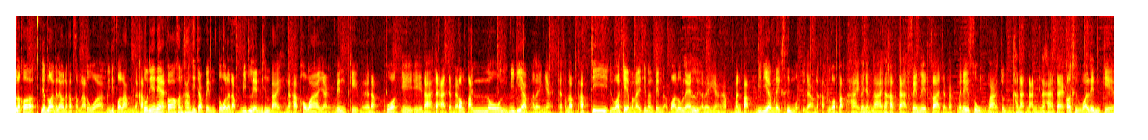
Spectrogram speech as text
แล้วก็เรียบร้อยไปแล้วนะครับสำหรับตัว Mini Forum นะครับตัวนี้เนี่ยก็ค่อนข้างที่จะเป็นตัวระดับ mid range ขึ้นไปนะครับเพราะว่ายังเล่นเกมในระดับพวก AA ได้ แต่อาจจะแบบต้องปรับเป็น low หรือ medium อะไรเงี้ยแต่สำหรับ PUBG หรือว่าเกมอะไรที่มันเป็นแบบ Valorant หรืออะไรเงี้ยครับมันปรับ medium ได้ขึ้นหมดอยู่แล้วนะครับหรือว่าปรับ high ก็ยังได้นะครับแต่เฟรมเรทก็อาจจะแบบไม่ได้สูงมากจนขนาดนั้นนะฮะแต่ก็ถือว่าเล่นเกม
